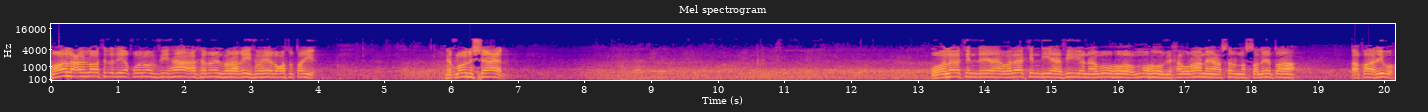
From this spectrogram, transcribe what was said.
قال على اللغة الذي يقولون فيها أكلون البراغيث وهي لغة طي يقول الشاعر ولكن دي ولكن ديافي أبوه وأمه بحوران يعصرن السليط أقاربه.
